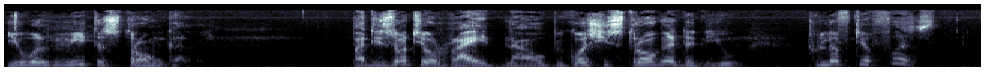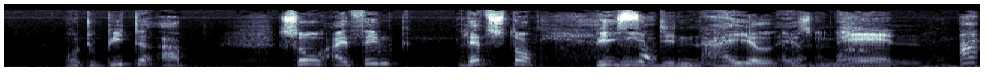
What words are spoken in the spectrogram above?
you will meet a strong girl but it's not your right now because she's stronger than you to lift her first or to beat her up. So i think let's stop being So- in denial as men. I,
